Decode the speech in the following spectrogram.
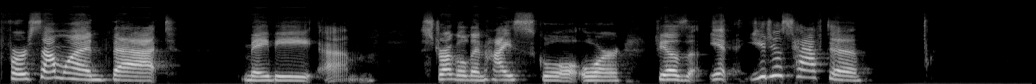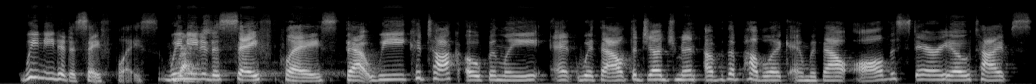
for someone that maybe um, struggled in high school or feels it, you just have to we needed a safe place. We right. needed a safe place that we could talk openly and without the judgment of the public and without all the stereotypes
